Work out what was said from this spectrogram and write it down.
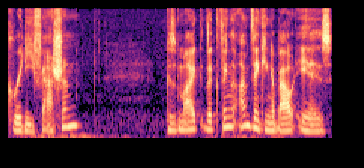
gritty fashion. Because my the thing that I'm thinking about is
